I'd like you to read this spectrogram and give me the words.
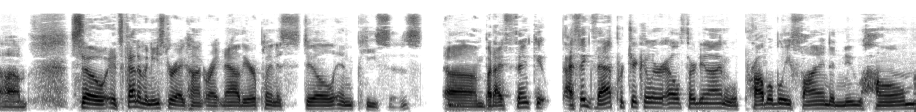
Um, so it's kind of an Easter egg hunt right now. The airplane is still in pieces. Um, but I think it, I think that particular L39 will probably find a new home.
